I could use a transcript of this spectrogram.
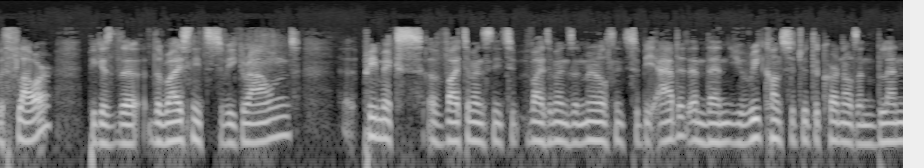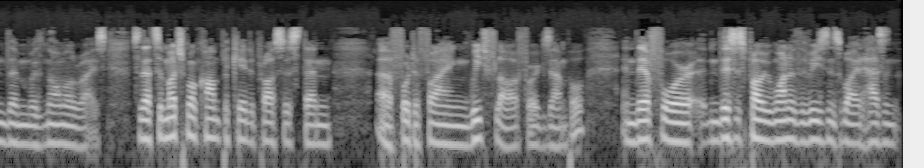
with flour because the the rice needs to be ground premix of vitamins needs to, vitamins and minerals needs to be added, and then you reconstitute the kernels and blend them with normal rice. So that's a much more complicated process than uh, fortifying wheat flour, for example, and therefore and this is probably one of the reasons why it hasn't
